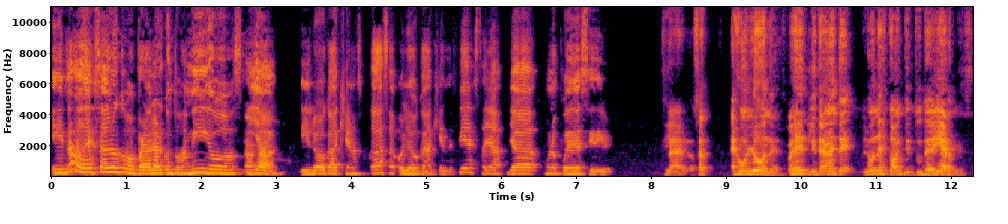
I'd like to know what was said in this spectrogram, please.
Y nada, es algo como para hablar con tus amigos y ya. Y luego cada quien a su casa, o luego cada quien de fiesta, ya, ya uno puede decidir. Claro, o sea, es un lunes, pues, literalmente lunes con actitud de viernes.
